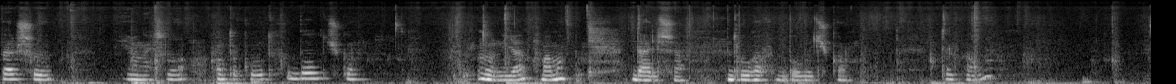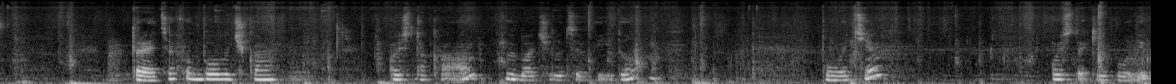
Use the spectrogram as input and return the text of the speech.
Першою я знайшла отаку от футболочку. Ну, я, мама. Далі. Друга футболочка. Така. Третя футболочка. Ось така. Ви бачили це в відео. Потім ось такий бодік.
